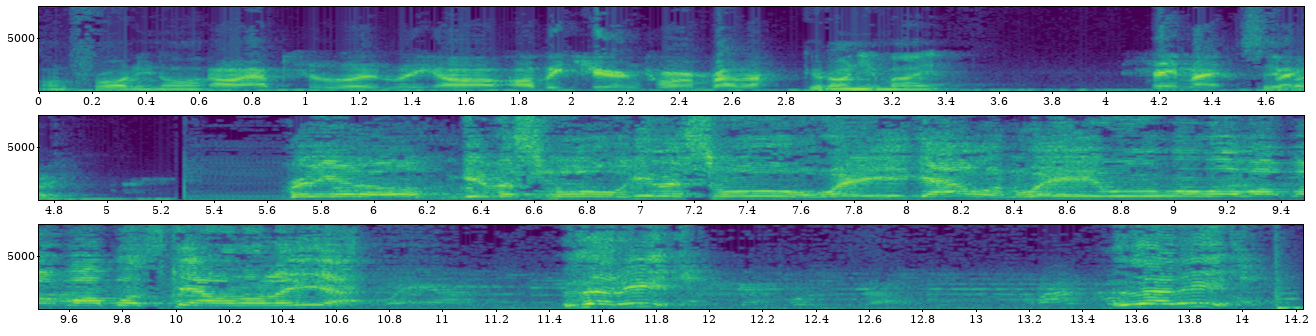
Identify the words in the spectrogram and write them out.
on Friday night. Oh, absolutely. Oh, I'll be cheering for him, brother. Good on you, mate. See you, mate. See you, buddy. Bring it on. Give us more. Give us more. Where are you going? Where? What, what, what, what, what's going on here? Is that it? Is that it?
